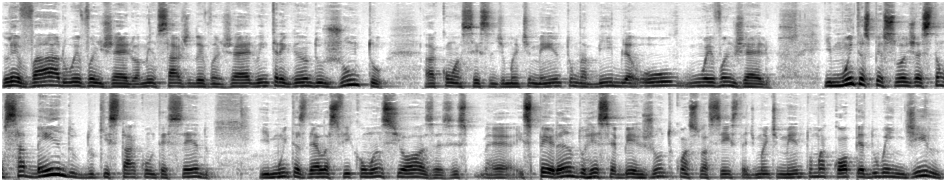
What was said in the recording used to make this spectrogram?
levar o Evangelho, a mensagem do Evangelho, entregando junto uh, com a cesta de mantimento uma Bíblia ou um Evangelho. E muitas pessoas já estão sabendo do que está acontecendo e muitas delas ficam ansiosas, é, esperando receber, junto com a sua cesta de mantimento, uma cópia do Endil,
